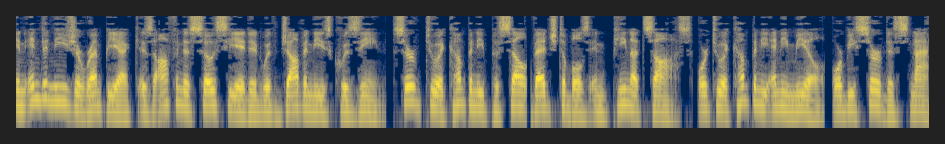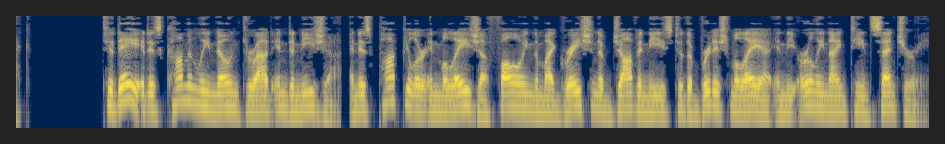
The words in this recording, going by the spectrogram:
In Indonesia rempeyek is often associated with Javanese cuisine, served to accompany pecel vegetables in peanut sauce or to accompany any meal, or be served as snack. Today it is commonly known throughout Indonesia, and is popular in Malaysia following the migration of Javanese to the British Malaya in the early 19th century.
